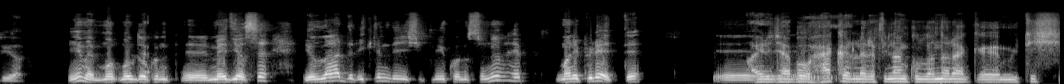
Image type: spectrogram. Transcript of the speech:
diyor. Değil mi? Murdoch'un e, medyası yıllardır iklim değişikliği konusunu hep manipüle etti. E, Ayrıca bu hackerları falan kullanarak e, müthiş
